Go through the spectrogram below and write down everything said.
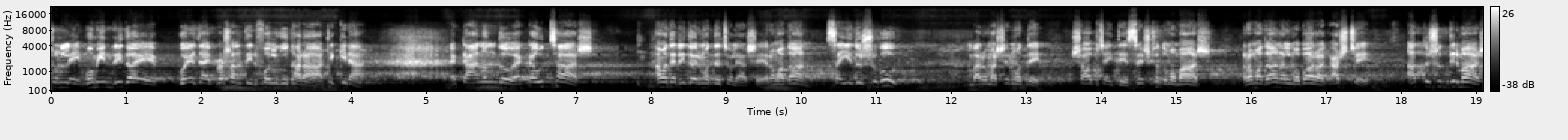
শুনলেই মুমিন হৃদয়ে বয়ে যায় প্রশান্তির ফলগু ধারা, ঠিক কিনা? একটা আনন্দ, একটা উচ্ছ্বাস আমাদের হৃদয়ের মধ্যে চলে আসে। রমাদান সাইয়েদ শুহুর, বারো মাসের মধ্যে সব চাইতে শ্রেষ্ঠতম মাস। রমাদান আল মোবারক আসছে, আত্মশুদ্ধির মাস।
